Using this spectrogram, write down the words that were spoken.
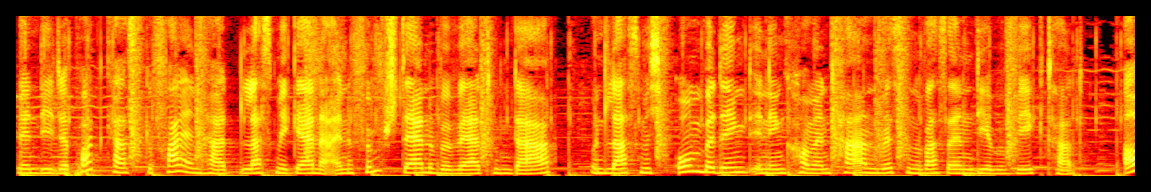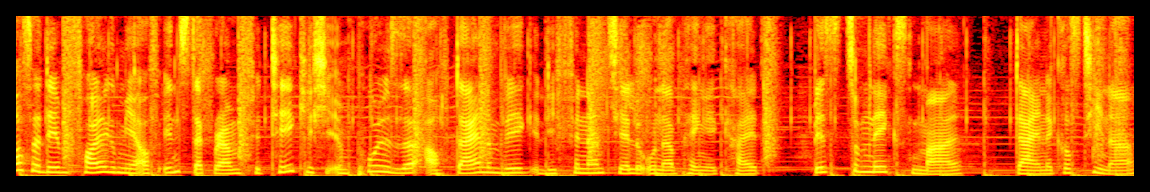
Wenn dir der Podcast gefallen hat, lass mir gerne eine 5-Sterne-Bewertung da und lass mich unbedingt in den Kommentaren wissen, was er in dir bewegt hat. Außerdem folge mir auf Instagram für tägliche Impulse auf deinem Weg in die finanzielle Unabhängigkeit. Bis zum nächsten Mal, deine Christina.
